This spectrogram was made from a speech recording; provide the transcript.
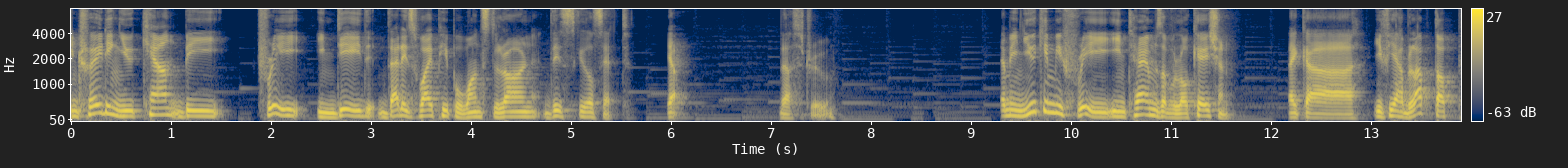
In trading, you can't be free. Indeed, that is why people want to learn this skill set. Yeah, that's true. I mean, you can be free in terms of location. Like uh, if you have a laptop,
